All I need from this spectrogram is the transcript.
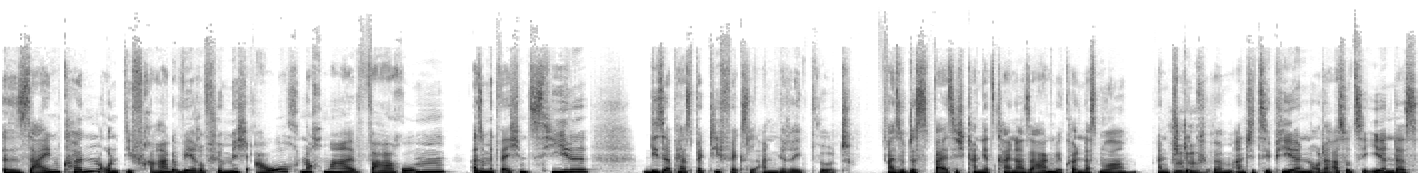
äh, sein können. Und die Frage wäre für mich auch nochmal, warum, also mit welchem Ziel dieser Perspektivwechsel angeregt wird. Also das weiß ich, kann jetzt keiner sagen. Wir können das nur ein mhm. Stück ähm, antizipieren oder assoziieren, dass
